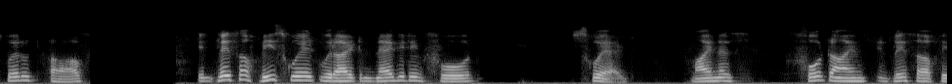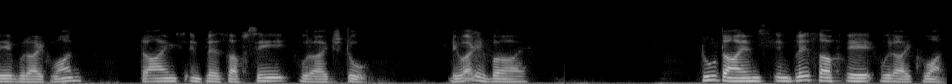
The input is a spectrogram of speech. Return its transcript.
square root of in place of b squared we write negative 4 squared minus 4 times in place of a we write 1 times in place of c we write 2 divided by 2 times in place of a we write 1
